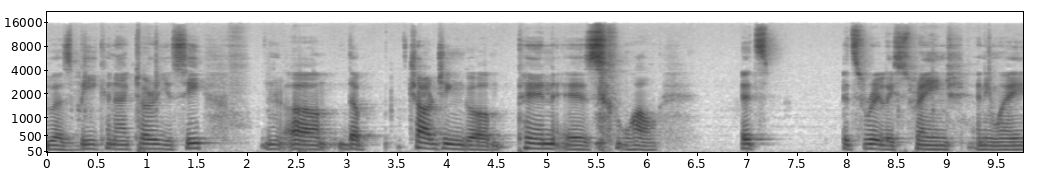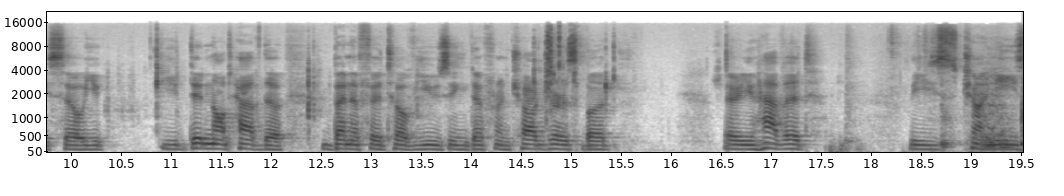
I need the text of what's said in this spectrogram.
usb connector you see. Uh, the charging uh, pin is well it's it's really strange anyway. So you you did not have the benefit of using different chargers but there you have it. These Chinese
